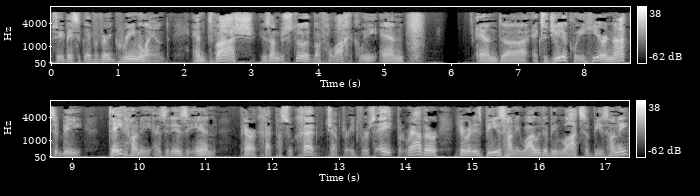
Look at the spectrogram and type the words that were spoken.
So you basically have a very green land. And dvash is understood both halachically and and uh, exegetically here not to be date honey as it is in Parakhat Pasuk chapter 8, verse 8, but rather here it is bees honey. Why would there be lots of bees honey?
